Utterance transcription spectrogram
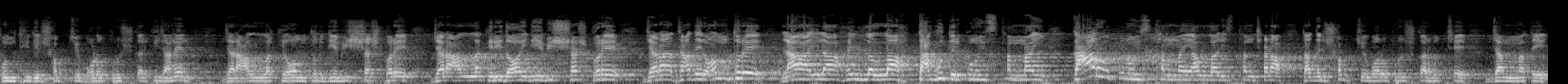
পন্থীদের সবচেয়ে বড় পুরস্কার কি জানেন? যারা আল্লাহকে অন্তর দিয়ে বিশ্বাস করে, যারা আল্লাহকে হৃদয় দিয়ে বিশ্বাস করে, যারা যাদের অন্তরে লা ইলাহা ইল্লাল্লাহ তাগুতের কোনো স্থান নাই, কারও কোনো স্থান নাই, আল্লাহর স্থান ছাড়া, তাদের সবচেয়ে বড় পুরস্কার হচ্ছে জান্নাতে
